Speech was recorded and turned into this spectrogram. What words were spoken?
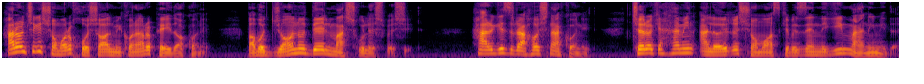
هر آنچه که شما رو خوشحال می‌کنه رو پیدا کنید و با جان و دل مشغولش بشید. هرگز رهاش نکنید چرا که همین علایق شماست که به زندگی معنی میده.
